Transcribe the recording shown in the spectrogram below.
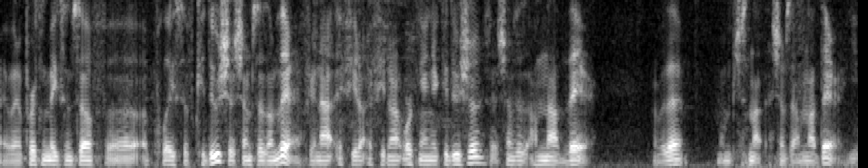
Right, when a person makes himself uh, a place of kedusha, Hashem says, "I'm there." If you're not, if you if you're not working on your kedusha, Hashem says, "I'm not there." Remember that? I'm just not. Hashem says, "I'm not there." You,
